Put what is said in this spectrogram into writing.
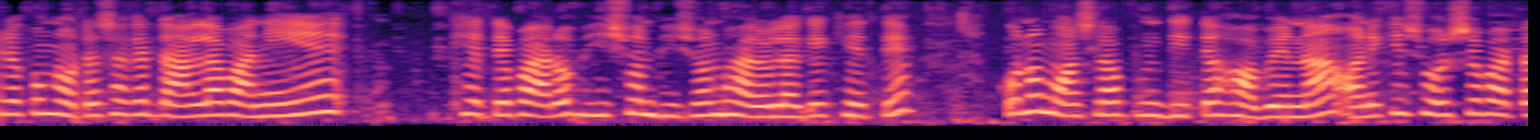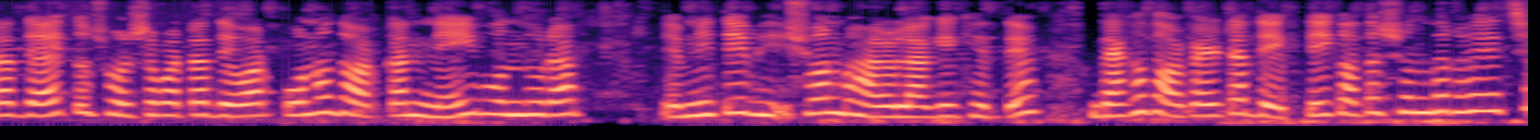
এরকম নোটে শাকের ডালনা বানিয়ে খেতে পারো, ভীষণ ভীষণ ভালো লাগে খেতে। কোনো মশলা দিতে হবে না। অনেকে সর্ষে বাটা দেয়, তো সর্ষে বাটা দেওয়ার কোনো দরকার নেই বন্ধুরা। এমনিতেই ভীষণ ভালো লাগে খেতে। দেখো, তরকারিটা দেখতেই কত সুন্দর হয়েছে,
